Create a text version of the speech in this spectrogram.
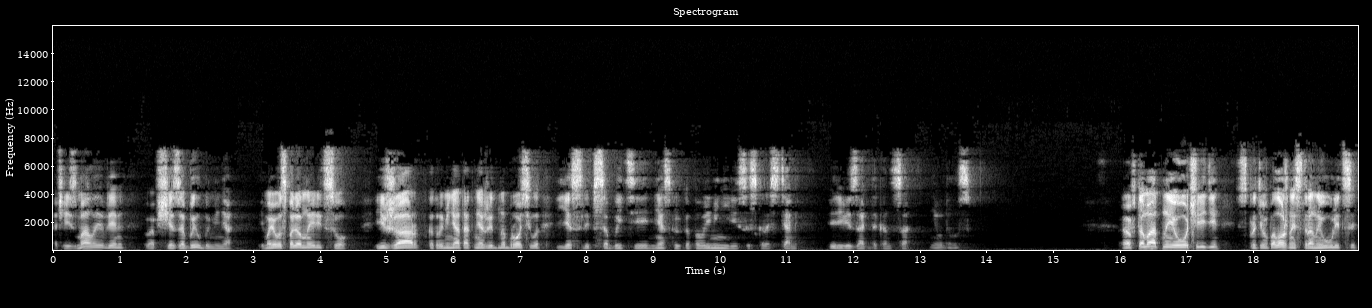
а через малое время вообще забыл бы меня, и мое воспаленное лицо, и жар, в который меня так неожиданно бросило, если б события несколько повременили со скоростями, перевязать до конца не удалось. Автоматные очереди с противоположной стороны улицы,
